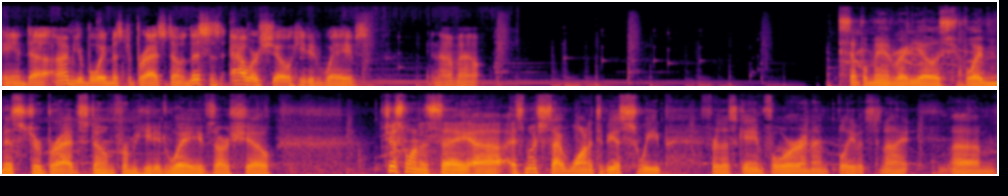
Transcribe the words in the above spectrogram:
And uh, I'm your boy, Mr. Bradstone. This is our show, Heated Waves, and I'm out. Simple Man Radio. It's your boy, Mr. Bradstone from Heated Waves, our show. Just want to say, uh, as much as I want it to be a sweep for this game four, and I believe it's tonight, um,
